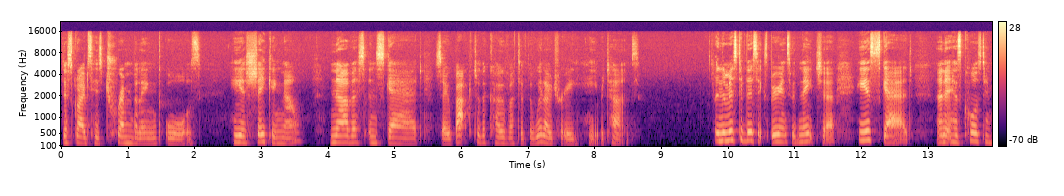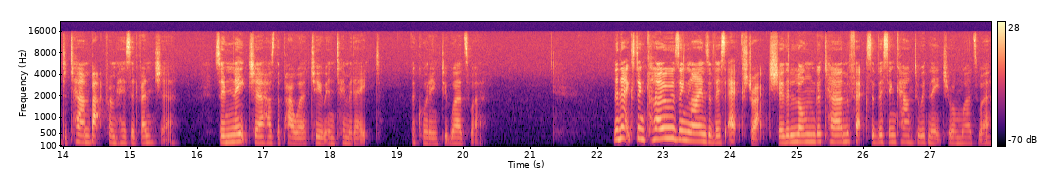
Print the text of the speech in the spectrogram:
describes his trembling oars. He is shaking now, nervous and scared, so back to the covert of the willow tree he returns. In the midst of this experience with nature, he is scared and it has caused him to turn back from his adventure. So nature has the power to intimidate, according to Wordsworth. The next and closing lines of this extract show the longer term effects of this encounter with nature on Wordsworth.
